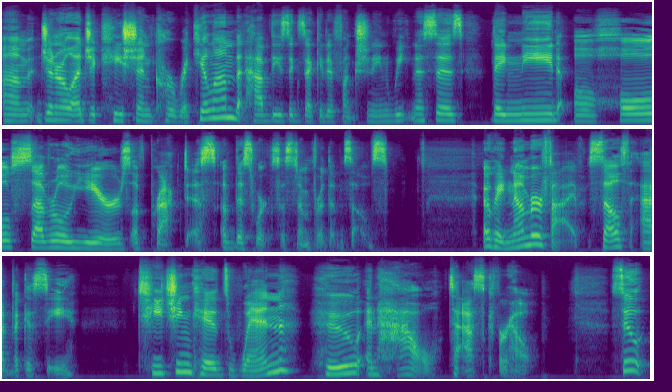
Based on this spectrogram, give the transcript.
um, general education curriculum but have these executive functioning weaknesses, they need a whole several years of practice of this work system for themselves. Okay, number five self advocacy teaching kids when, who, and how to ask for help. So,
